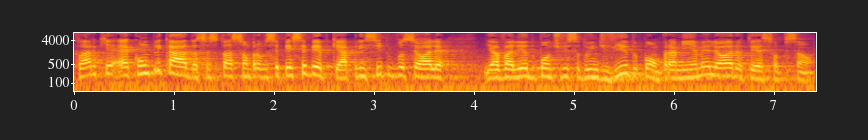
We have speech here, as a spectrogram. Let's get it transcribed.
claro que é complicado essa situação para você perceber, porque a princípio você olha e avalia do ponto de vista do indivíduo, bom, para mim é melhor eu ter essa opção.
